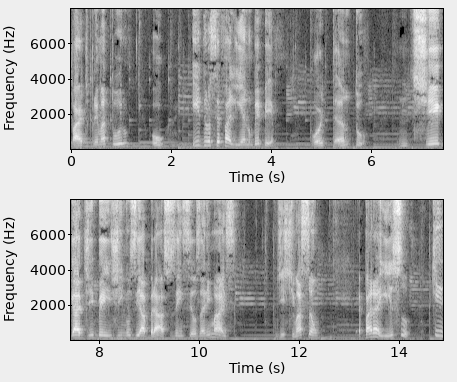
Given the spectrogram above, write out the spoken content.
parto prematuro ou hidrocefalia no bebê. Portanto, chega de beijinhos e abraços em seus animais de estimação. É para isso que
